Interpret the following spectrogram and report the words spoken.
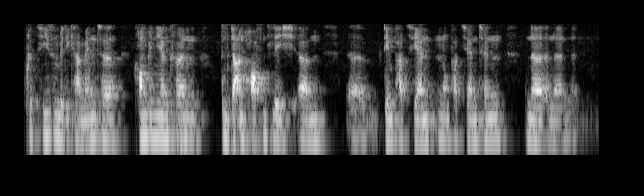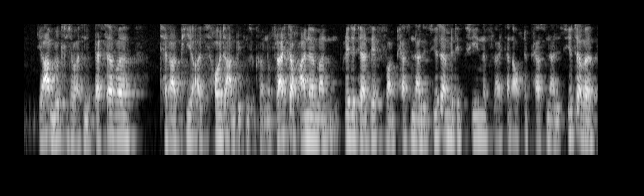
präzisen Medikamente kombinieren können, um dann hoffentlich ähm, äh, dem Patienten und Patientinnen eine, eine, ja, möglicherweise eine bessere Therapie als heute anbieten zu können. Und vielleicht auch eine, man redet ja sehr viel von personalisierter Medizin, vielleicht dann auch eine personalisiertere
